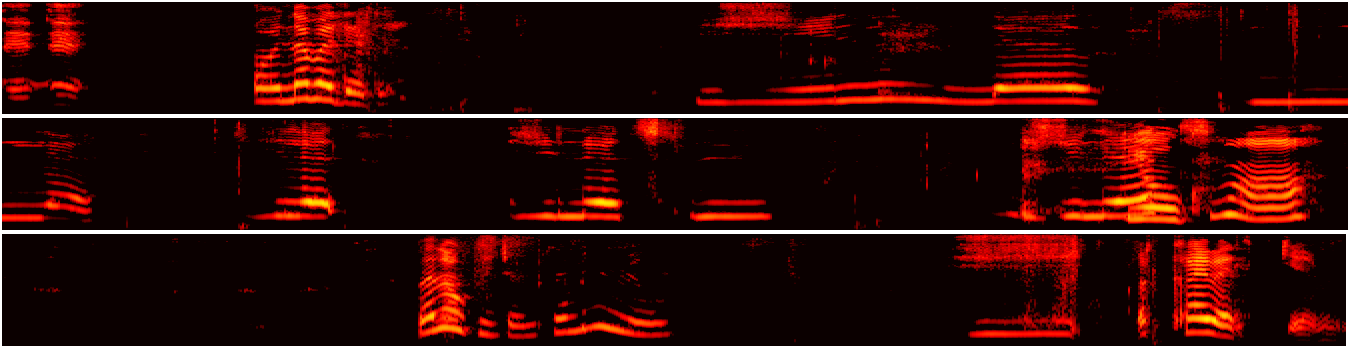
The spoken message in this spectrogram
Dedi. Oynama dedi. Jiletle. Jilet. Jilet. Jilet. Yok mu? Ben okuyacağım. Sen bilmiyor musun? J- Bak kaybettik yani.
